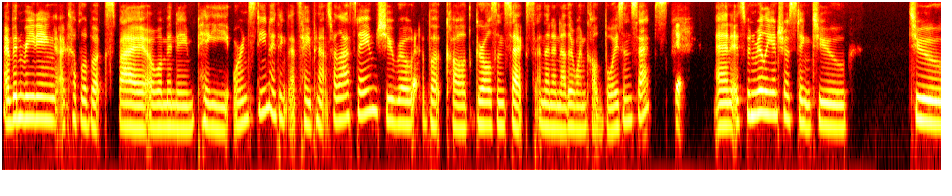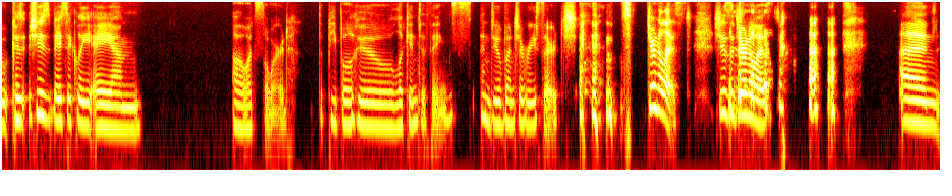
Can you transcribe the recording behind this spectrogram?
I've been reading a couple of books by a woman named Peggy Orenstein. I think that's how you pronounce her last name. She wrote a book called Girls and Sex and then another one called Boys and Sex. Yeah. And it's been really interesting to to cuz she's basically a um oh, what's the word? The people who look into things and do a bunch of research and journalist. She's a journalist. and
